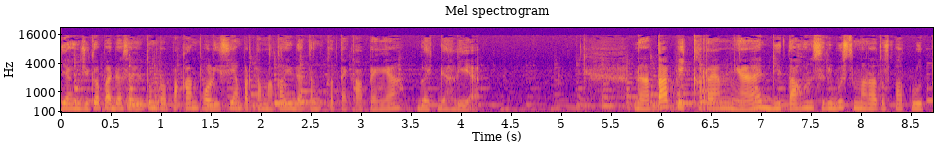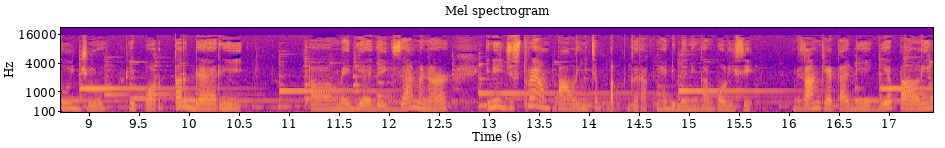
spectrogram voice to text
yang juga pada saat itu merupakan polisi yang pertama kali datang ke TKP-nya Black Dahlia. Nah, tapi kerennya di tahun 1947, reporter dari uh, media The Examiner ini justru yang paling cepat geraknya dibandingkan polisi. Misalnya kayak tadi, dia paling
